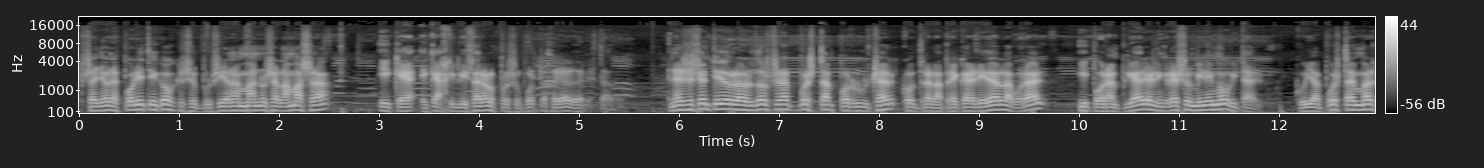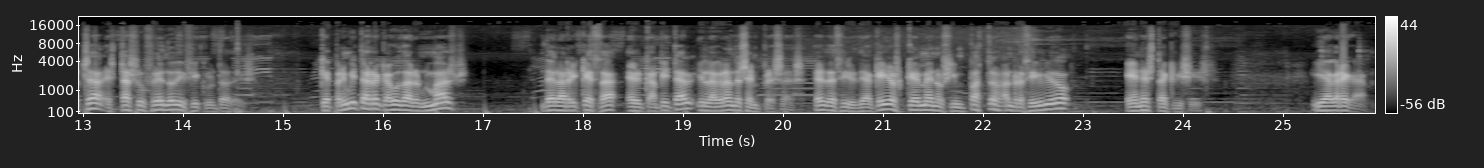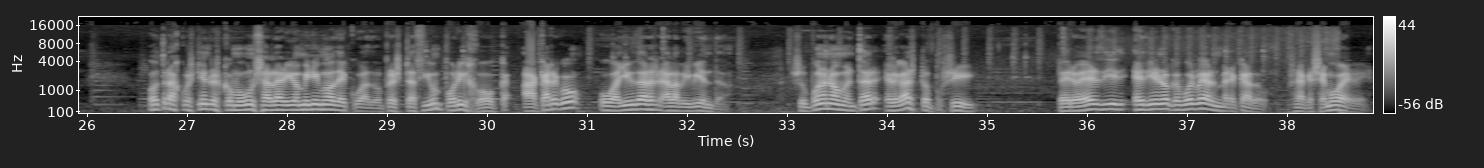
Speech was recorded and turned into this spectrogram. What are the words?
señores políticos que se pusieran manos a la masa y que, y que agilizaran los presupuestos generales del Estado. En ese sentido, los dos apuestan por luchar contra la precariedad laboral y por ampliar el ingreso mínimo vital, cuya puesta en marcha está sufriendo dificultades, que permita recaudar más de la riqueza, el capital y las grandes empresas, es decir, de aquellos que menos impactos han recibido en esta crisis. Y agrega, otras cuestiones como un salario mínimo adecuado, prestación por hijo a cargo o ayudas a la vivienda. ¿Suponen aumentar el gasto? Pues sí, pero es, dinero que vuelve al mercado, o sea, que se mueve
